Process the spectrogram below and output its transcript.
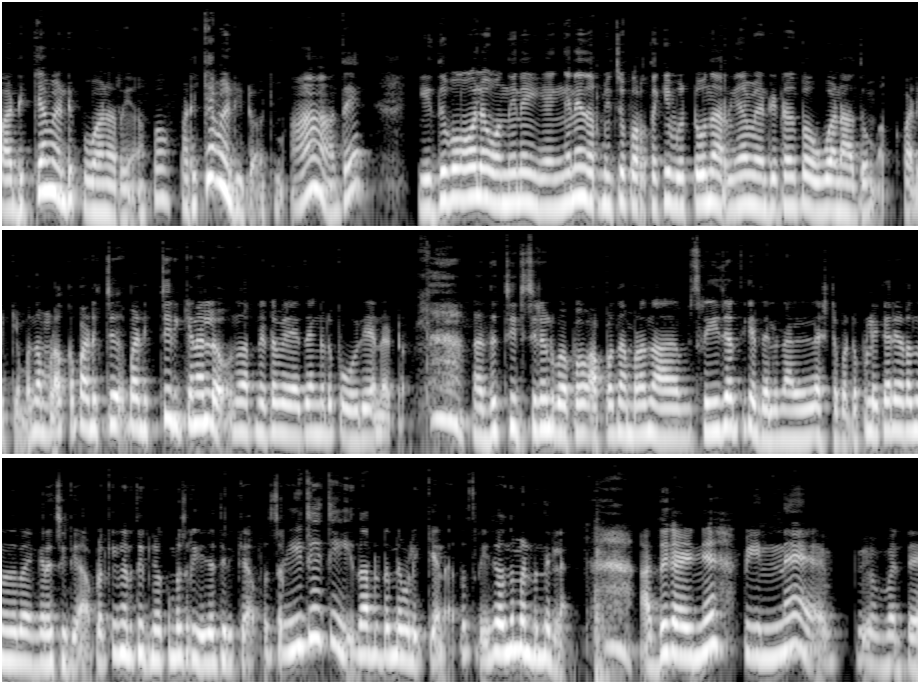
പഠിക്കാൻ വേണ്ടി പോവാണ് അറിയാം. അപ്പോൾ പഠിക്കാൻ വേണ്ടിയിട്ടോ ആ അതെ. ഇതുപോലെ ഒന്നിനെ എങ്ങനെ നിർമ്മിച്ച് പുറത്തേക്ക് വിട്ടു എന്ന് അറിയാൻ വേണ്ടിയിട്ട് പോവുകയാണ് അതും പഠിക്കുമ്പോൾ നമ്മളൊക്കെ പഠിച്ച് പഠിച്ചിരിക്കണമല്ലോ എന്ന് പറഞ്ഞിട്ട് വേദം അങ്ങോട്ട് പോരുകയാണ് കേട്ടോ. അത് ചിരിച്ചിട്ടുണ്ട്. അപ്പോൾ അപ്പോൾ നമ്മുടെ ശ്രീജത്തിക്ക് എന്തായാലും നല്ല ഇഷ്ടപ്പെട്ടു. പുള്ളിക്കാരി അവിടെ നിന്ന് ഭയങ്കര ചിരി. അപ്പോഴേക്ക് ഇങ്ങനെ തിരിഞ്ഞു നോക്കുമ്പോൾ ശ്രീജ ചിരിക്കുക അപ്പോൾ ശ്രീജേച്ചി എന്ന് പറഞ്ഞിട്ട് വിളിക്കുകയാണ് അപ്പോൾ ശ്രീജ ഒന്നും മിണ്ടുന്നില്ല. അത് കഴിഞ്ഞ് പിന്നെ മറ്റേ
